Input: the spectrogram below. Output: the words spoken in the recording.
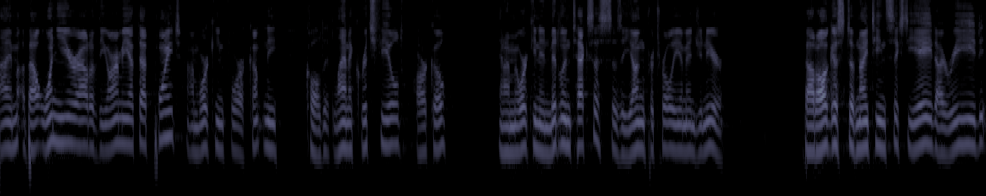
I'm about one year out of the Army at that point. I'm working for a company called Atlantic Richfield, ARCO, and I'm working in Midland, Texas as a young petroleum engineer. About August of 1968, I read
